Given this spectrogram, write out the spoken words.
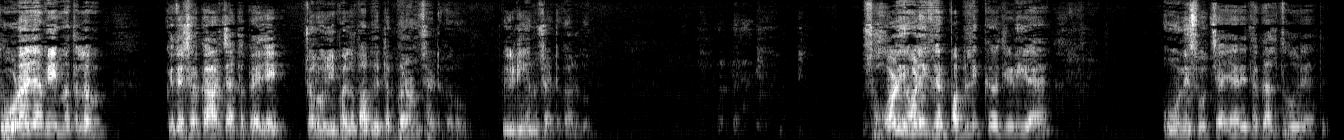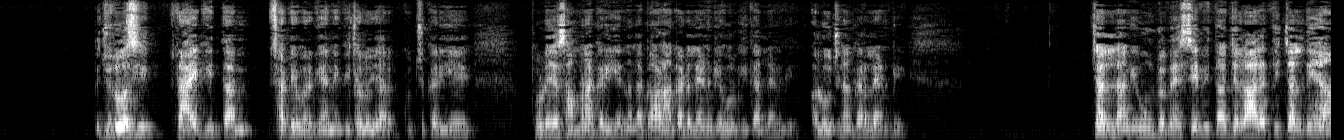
ਥੋੜਾ ਜਿਹਾ ਵੀ ਮਤਲਬ ਕਿਤੇ ਸਰਕਾਰ 'ਚ ਹੱਥ ਪੈ ਜੇ, ਚਲੋ ਜੀ, ਪਹਿਲਾਂ ਤਾਂ ਆਪਣੇ ਟੱਬਰਾਂ ਨੂੰ ਸੈੱਟ ਕਰੋ, ਪੀੜ੍ਹੀਆਂ ਨੂੰ ਸੈੱਟ ਕਰ ਦਿਓ। ਸੋ ਹੌਲੀ ਹੌਲੀ ਫਿਰ ਪਬਲਿਕ ਜਿਹੜੀ ਹੈ ਉਹਨੇ ਸੋਚਿਆ ਯਾਰ, ਇਹ ਤਾਂ ਗਲਤ ਹੋ ਰਿਹਾ ਤੇ। ਜਦੋਂ ਅਸੀਂ ਟਰਾਈ ਕੀਤਾ ਸਾਡੇ ਵਰਗਿਆਂ ਨੇ ਕਿ ਚਲੋ ਯਾਰ ਕੁਝ ਕਰੀਏ ਥੋੜਾ ਜਿਹਾ ਸਾਹਮਣਾ ਕਰੀਏ, ਇਹਨਾਂ ਦਾ ਗਾਲਾਂ ਕੱਢ ਲੈਣਗੇ, ਹੋਰ ਕੀ ਕਰ ਲੈਣਗੇ, ਆਲੋਚਨਾ ਕਰ ਲੈਣਗੇ। ਚੱਲ ਲਾਂਗੇ ਉਹ ਵੈਸੇ ਵੀ ਤਾਂ ਜਲਾਲਤੀ ਚੱਲਦੇ ਆ,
